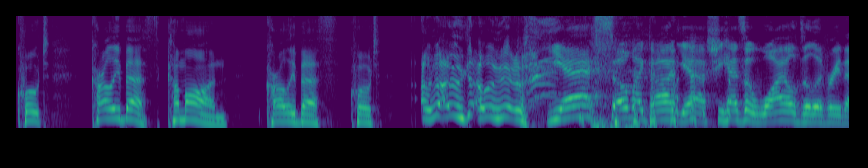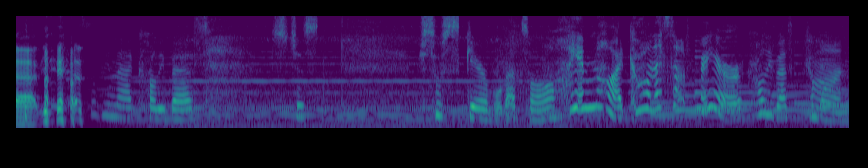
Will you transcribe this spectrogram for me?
quote, Carly Beth, come on, Carly Beth, quote. Yes. Oh my God. Yeah. She has a wild delivery. That. Yes. Don't be mad, Carly Beth. It's just. You're so scareable, that's all. I am not. Come on, that's not fair. Carly Beth, come on.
